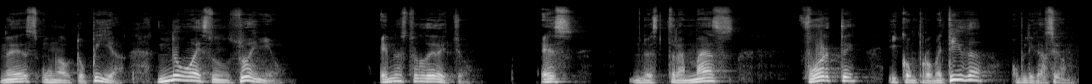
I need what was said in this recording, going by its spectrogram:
no es una utopía, no es un sueño, es nuestro derecho, es nuestra más fuerte y comprometida obligación.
